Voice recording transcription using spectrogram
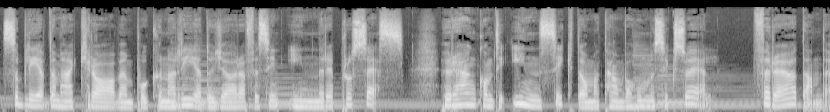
så blev de här kraven på att kunna redogöra för sin inre process, hur han kom till insikt om att han var homosexuell, förödande.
